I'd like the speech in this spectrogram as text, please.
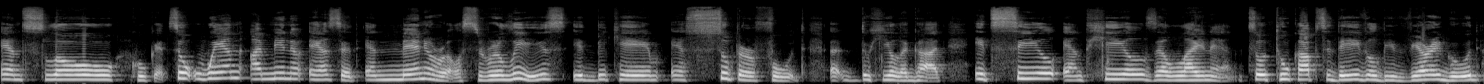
and slow cook it. So when amino acid and minerals release, it became a superfood uh, to heal a gut. It seal and heal the lining. So two cups a day will be very good.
